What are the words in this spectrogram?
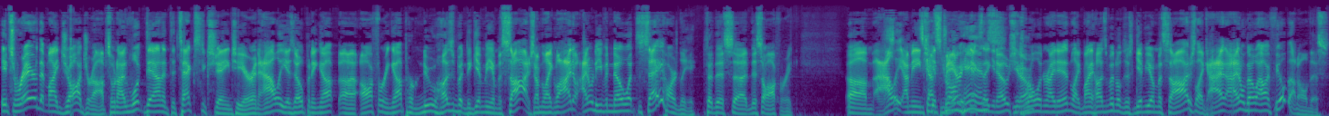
It's rare that my jaw drops when I look down at the text exchange here and Allie is opening up, uh, offering up her new husband to give me a massage. I'm like, well, I don't, I don't even know what to say hardly to this, uh, this offering. Um, Allie, I mean, she gets married. hands, next thing you know, she's you know? rolling right in. Like my husband will just give you a massage. Like I, I don't know how I feel about all this.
